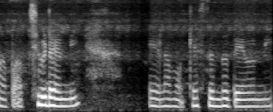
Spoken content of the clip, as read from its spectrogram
మా పాప చూడండి ఎలా మొక్కేస్తుందో దేవుణ్ణి.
